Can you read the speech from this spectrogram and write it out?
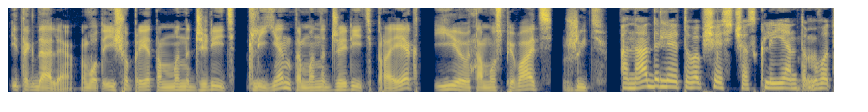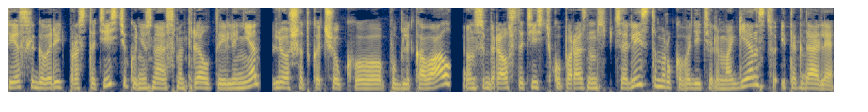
и так далее. Вот, и еще при этом менеджерить клиента, менеджерить проект и там успевать жить. А надо ли это вообще сейчас клиентам? Вот если говорить про статистику, не знаю, смотрел ты или нет, Леша Ткачук э, публиковал, он собирал статистику по разным специалистам, руководителям агентств и так далее.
